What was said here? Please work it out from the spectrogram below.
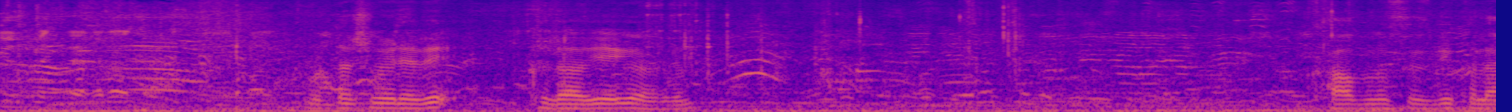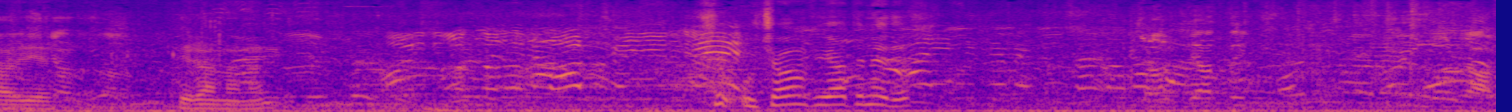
100 metre kadar. Burada şöyle bir klavye gördüm. Kablosuz bir klavye Piranha'nın. Şu uçağın fiyatı nedir? Uçağın fiyatı 200 dolar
